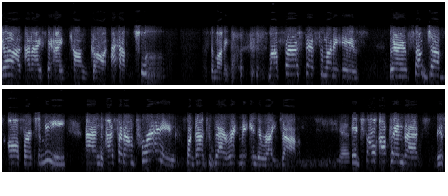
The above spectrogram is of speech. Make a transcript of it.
God and I say, I thank God. I have two testimony. My first testimony is there are some jobs offered to me, and I said I'm praying for God to direct me in the right job. Yes. It so happened that this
